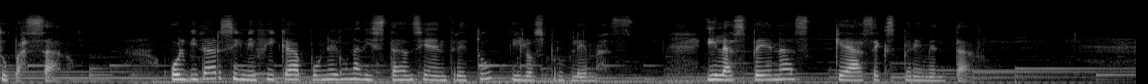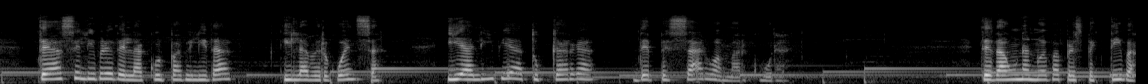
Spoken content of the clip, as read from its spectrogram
tu pasado. Olvidar significa poner una distancia entre tú y los problemas y las penas que has experimentado. Te hace libre de la culpabilidad y la vergüenza y alivia tu carga de pesar o amargura. Te da una nueva perspectiva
